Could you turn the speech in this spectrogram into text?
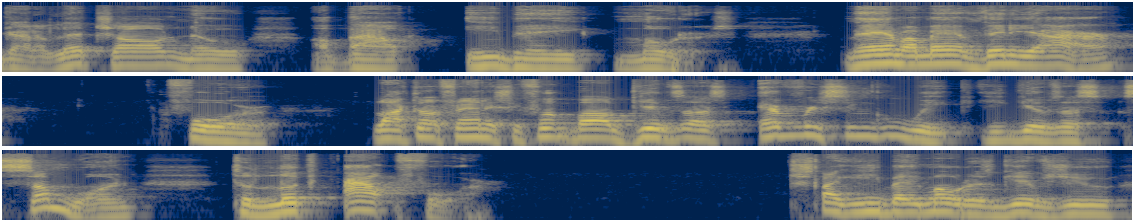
gotta let y'all know about eBay Motors. Man, my man Vinnie Iyer for Locked On Fantasy Football gives us every single week, he gives us someone to look out for. Just like eBay Motors gives you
